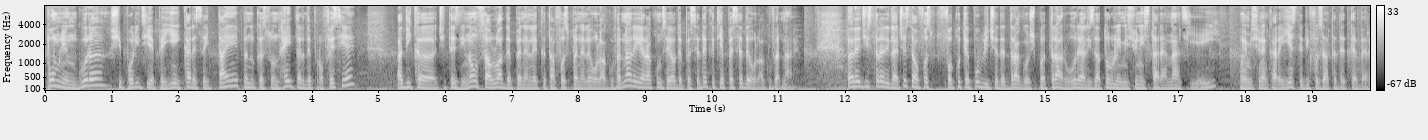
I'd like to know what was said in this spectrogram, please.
pumni în gură și poliție pe ei care să-i taie pentru că sunt hater de profesie, Adică, citesc din nou, s-au luat de PNL cât a fost PNL-ul la guvernare, iar acum se iau de PSD cât e PSD-ul la guvernare. Înregistrările acestea au fost făcute publice de Dragoș Pătraru, realizatorul emisiunii Starea Nației, o emisiune care este difuzată de TVR.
